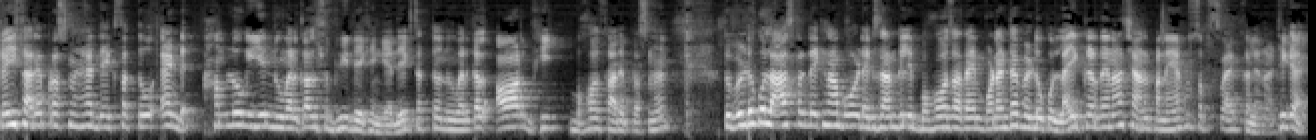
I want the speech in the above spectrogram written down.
कई सारे प्रश्न हैं, देख सकते हो, एंड हम लोग ये न्यूमेरिकल्स भी देखेंगे। देख सकते हो, न्यूमेरिकल और भी बहुत सारे प्रश्न हैं। तो वीडियो को लास्ट तक देखना बोर्ड एग्ज़ाम के लिए बहुत ज़्यादा इंपॉर्टेंट है। वीडियो को लाइक कर देना चैनल पर नया हो सब्सक्राइब कर लेना, ठीक है?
